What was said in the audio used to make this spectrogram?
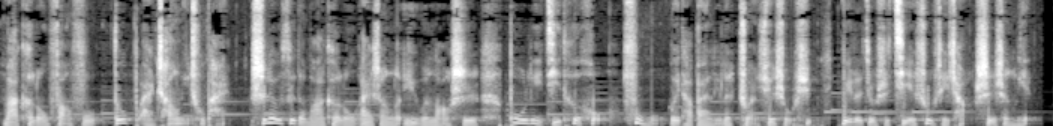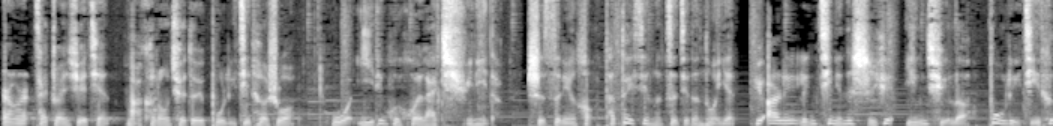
马克龙仿佛都不按常理出牌。十六岁的马克龙爱上了语文老师布利吉特后，父母为他办理了转学手续，为了就是结束这场师生恋。然而在转学前，马克龙却对布里吉特说：“我一定会回来娶你的。”十四年后，他兑现了自己的诺言，于二零零七年的十月迎娶了布利吉特。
